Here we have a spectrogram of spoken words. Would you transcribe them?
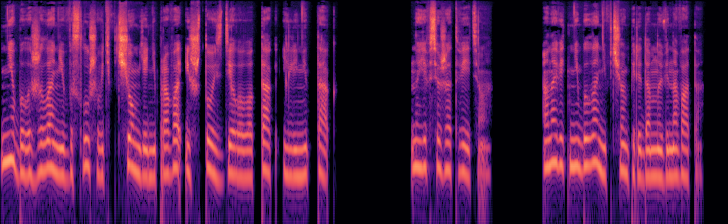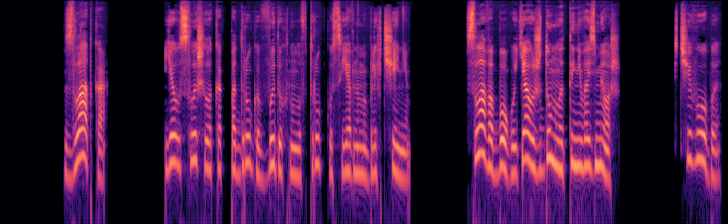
Не было желания выслушивать, в чем я не права и что сделала так или не так. Но я все же ответила. Она ведь не была ни в чем передо мной виновата. «Златка!» Я услышала, как подруга выдохнула в трубку с явным облегчением. «Слава богу, я уж думала, ты не возьмешь!» «С чего бы?»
